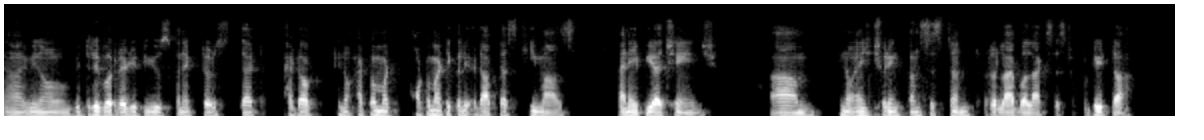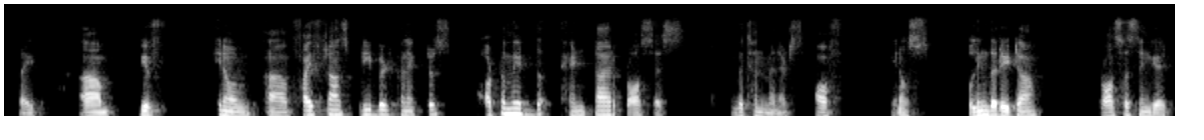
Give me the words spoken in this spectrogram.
uh, you know, we deliver ready-to-use connectors that adopt, you know, automat automatically adapt as schemas and API change, um, you know, ensuring consistent, reliable access to data, right? Um, we've you know, uh, Fivetran's pre-built connectors automate the entire process within minutes of you know pulling the data processing it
